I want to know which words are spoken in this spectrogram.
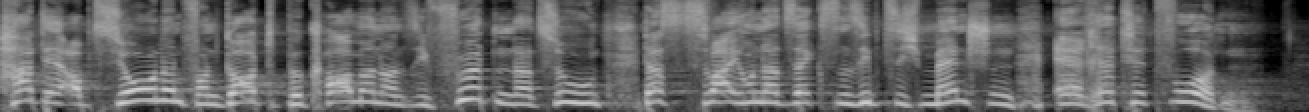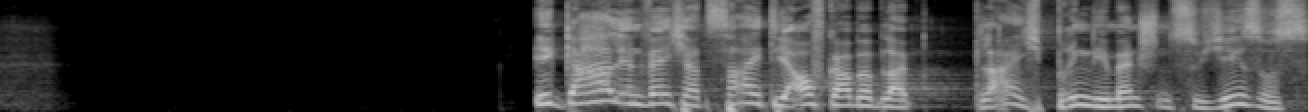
hat er Optionen von Gott bekommen und sie führten dazu, dass 276 Menschen errettet wurden. Egal in welcher Zeit, die Aufgabe bleibt gleich, bring die Menschen zu Jesus.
